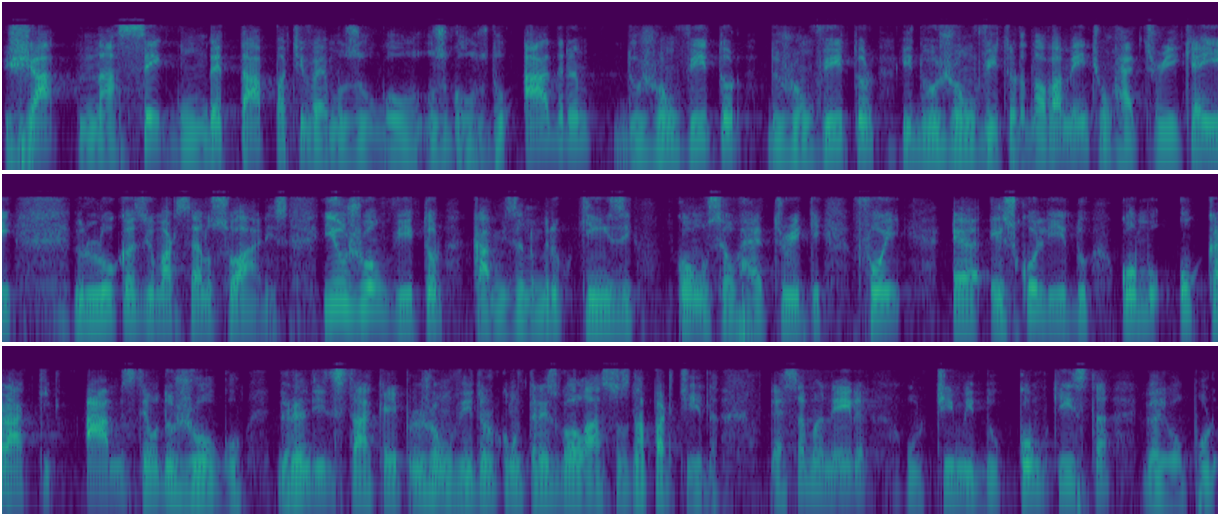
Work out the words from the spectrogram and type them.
Já na segunda etapa, tivemos gol, os gols do Adrian, do João Vitor, do João Vitor e do João Vitor novamente, um hat-trick aí, o Lucas e o Marcelo Soares. E o João Vitor, camisa número 15, com o seu hat-trick, foi é, escolhido como o craque Amstel do jogo. Grande destaque aí para o João Vitor com três golaços na partida. Dessa maneira, o time do Conquista ganhou por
